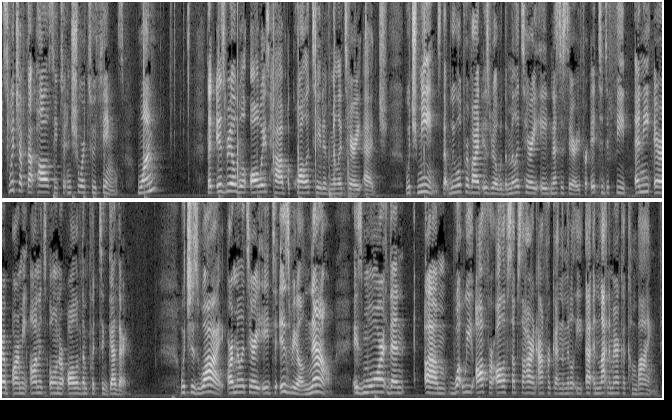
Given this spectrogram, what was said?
Switch up that policy to ensure two things. One, that Israel will always have a qualitative military edge, which means that we will provide Israel with the military aid necessary for it to defeat any Arab army on its own or all of them put together. Which is why our military aid to Israel now is more than um, what we offer all of sub-Saharan Africa and the Middle East, uh, and Latin America combined.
